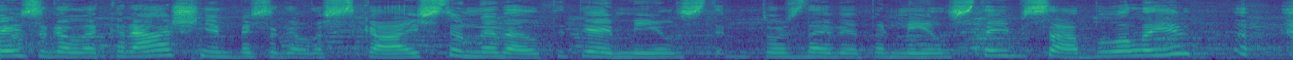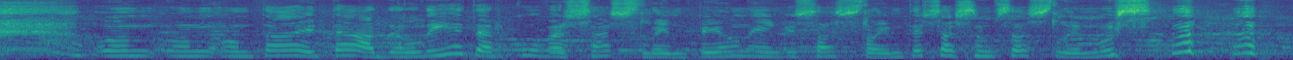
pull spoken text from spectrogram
Bezgala krāšņa, bezgala skaista un nevelti tie mīlestība, tos devie par mīlestību saboliem. un, un, un tā ir tāda lieta, ar ko var saslimt, pilnīgi saslimt. Es esmu saslimusi.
